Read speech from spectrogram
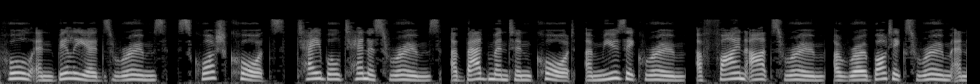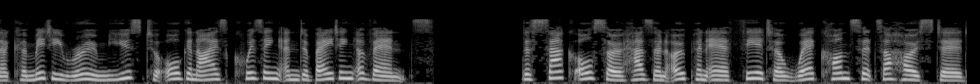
pool and billiards rooms, squash courts, table tennis rooms, a badminton court, a music room, a fine arts room, a robotics room and a committee room used to organize quizzing and debating events. The SAC also has an open-air theater where concerts are hosted.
